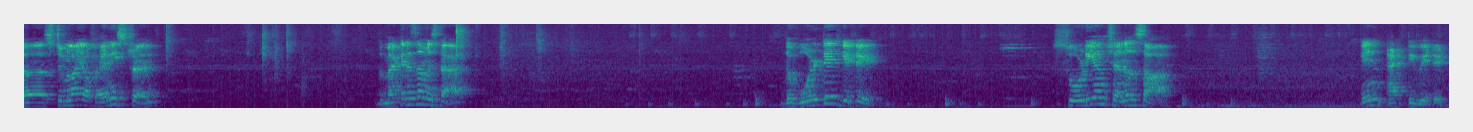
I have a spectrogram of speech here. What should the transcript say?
uh, stimuli of any strength? The mechanism is that the voltage gated sodium channels are inactivated.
